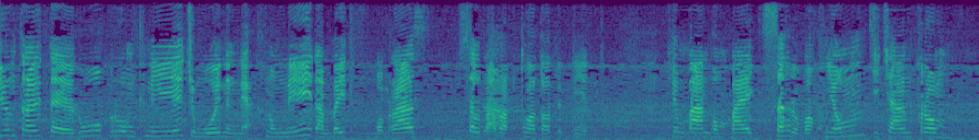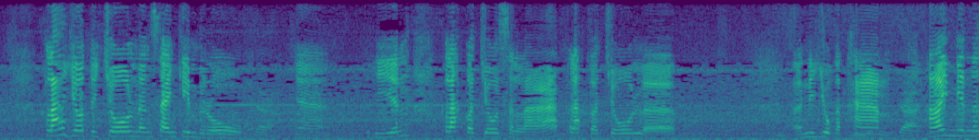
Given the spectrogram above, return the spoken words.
យើងត្រូវតែរួបរวมគ្នាជាមួយនឹងអ្នកក្នុងនេះដើម្បីបម្រើសិល្បៈវប្បធម៌តទៅទៀតខ្ញុំបានបំបែកសិស្សរបស់ខ្ញុំជាច្រើនក្រុមខ្លះយកទៅចូលនឹងសែងគីមបេរ៉ូចាចាហ៊ានខ្លះក៏ចូលសាលាខ្លះក៏ចូលអឺនាយកដ្ឋានចាហើយមាននៅ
